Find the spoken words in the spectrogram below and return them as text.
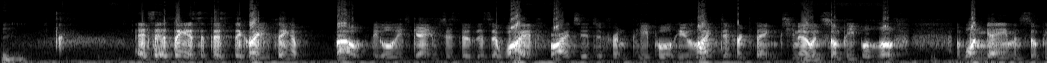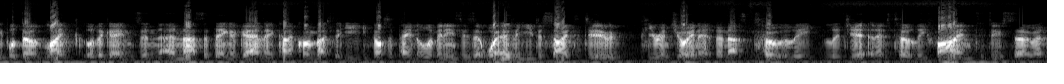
It's the thing is that the great thing about the, all these games is that there's a wide variety of different people who like different things, you know, and some people love one game and some people don't like other games. And, and that's the thing again it kind of coming back to the ethos of paint all the minis is that whatever you decide to do if you're enjoying it then that's totally legit and it's totally fine to do so. And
